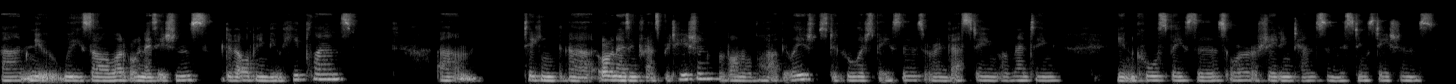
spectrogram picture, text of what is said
Um, new, we saw a lot of organizations developing new heat plans, um, taking, uh, organizing transportation for vulnerable populations to cooler spaces or investing or renting in cool spaces or shading tents and misting stations.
